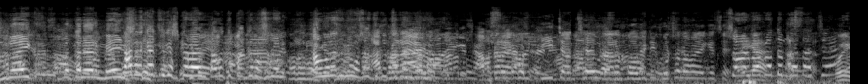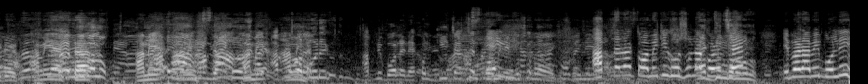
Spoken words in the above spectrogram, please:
জুলাই জিজ্ঞেস করেন তাদেরকে? আপনারা এখন কি চাচ্ছেন? তারা কমিটি ঘোষণা হয়ে গেছে। সর্বপ্রথম কথা ওয়েট ওয়েট আমি একটা আমি আমি আমি আমি আপনি বলেন এখন কি চাচ্ছেন? কমিটি ঘোষণা হয়ে গেছে। আপনারা কমিটি ঘোষণা করেছেন। এবার আমি বলি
